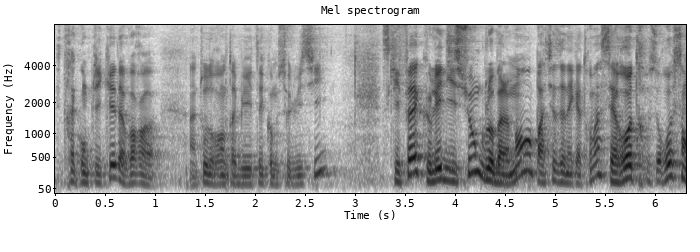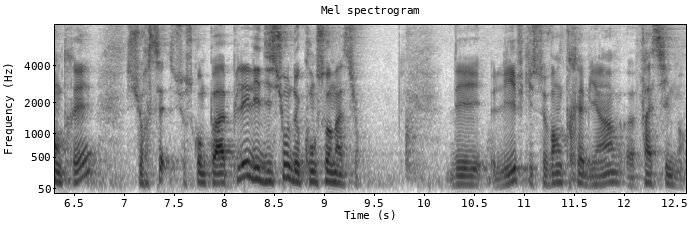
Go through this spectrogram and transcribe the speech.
c'est très compliqué d'avoir euh, un taux de rentabilité comme celui-ci. Ce qui fait que l'édition, globalement, à partir des années 80, s'est recentrée sur, sur ce qu'on peut appeler l'édition de consommation. Des livres qui se vendent très bien, euh, facilement.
